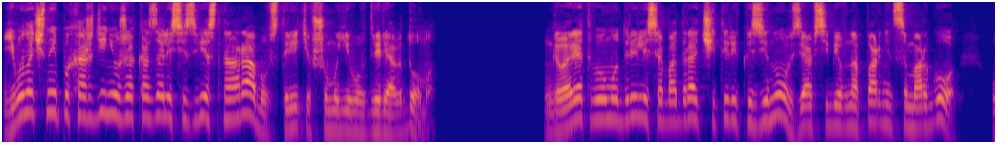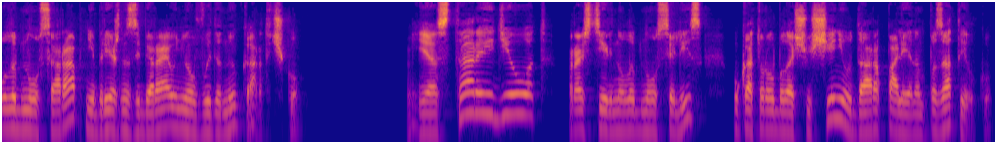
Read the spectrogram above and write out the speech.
Его ночные похождения уже оказались известны арабу, встретившему его в дверях дома. «Говорят, вы умудрились ободрать четыре казино, взяв себе в напарнице Марго», улыбнулся араб, небрежно забирая у него выданную карточку. «Я старый идиот», – растерянно улыбнулся Лис, у которого было ощущение удара поленом по затылку.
